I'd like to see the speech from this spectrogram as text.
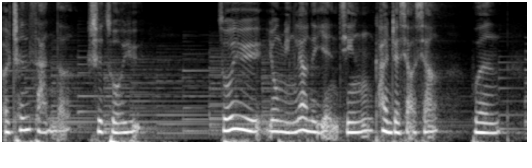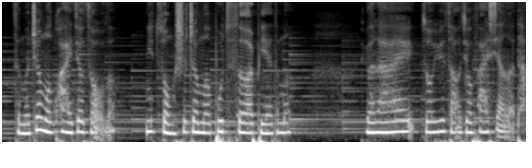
而撑伞的是左雨。左雨用明亮的眼睛看着小象，问：“怎么这么快就走了？你总是这么不辞而别的吗？”原来左雨早就发现了他，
